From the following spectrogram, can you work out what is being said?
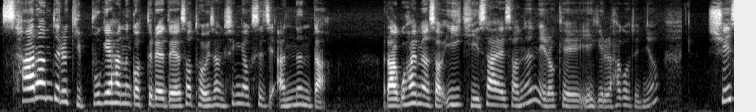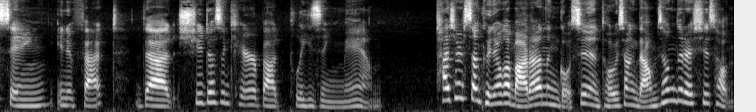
사람들을 기쁘게 하는 것들에 대해서 더 이상 신경 쓰지 않는다. 라고 하면서 이 기사에서는 이렇게 얘기를 하거든요. She's saying, in effect, that she doesn't care about pleasing man. 사실상 그녀가 말하는 것은 더 이상 남성들의 시선,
